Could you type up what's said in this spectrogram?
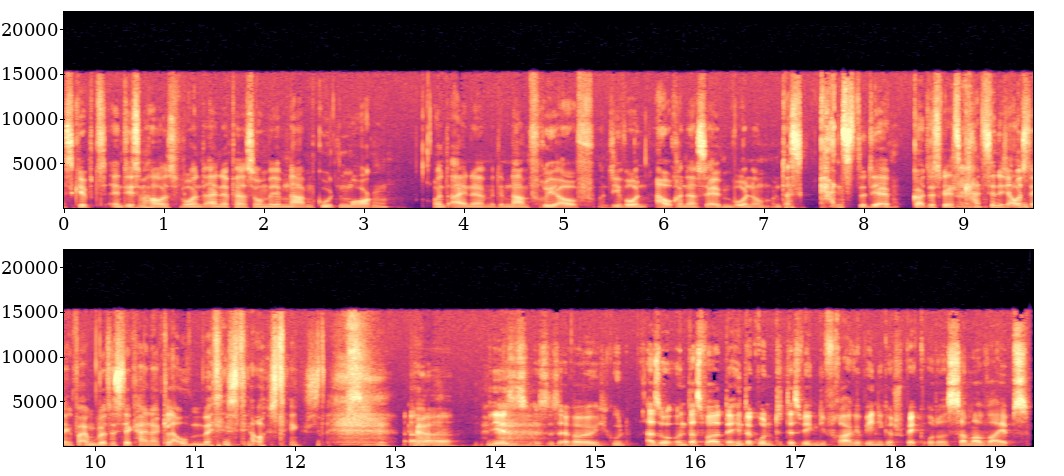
Es gibt in diesem Haus wohnt eine Person mit dem Namen Guten Morgen und eine mit dem Namen Früh auf. Und die wohnen auch in derselben Wohnung. Und das kannst du dir, um Gottes Willen, das kannst du nicht ausdenken. Vor allem wird es dir keiner glauben, wenn du es dir ausdenkst. ja. Uh, nee, es ist, es ist einfach wirklich gut. Also, und das war der Hintergrund, deswegen die Frage weniger Speck oder Summer Vibes.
